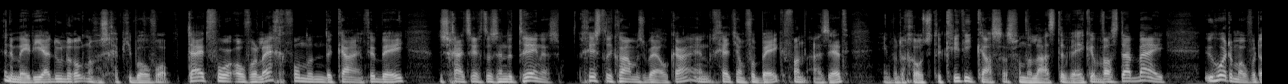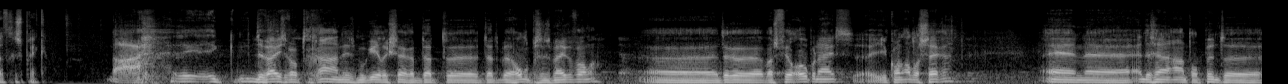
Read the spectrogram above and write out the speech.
En de media doen er ook nog een schepje bovenop. Tijd voor overleg vonden de KNVB, de scheidsrechters en de trainers. Gisteren kwamen ze bij elkaar en Gertjan Verbeek van AZ... een van de grootste kritiekassers van de laatste weken, was daarbij. U hoort hem over dat gesprek. Nou, ik, de wijze waarop het gegaan is, moet ik eerlijk zeggen, dat, uh, dat bij 100% is meegevallen. Uh, er was veel openheid, uh, je kon alles zeggen. En, en er zijn een aantal punten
